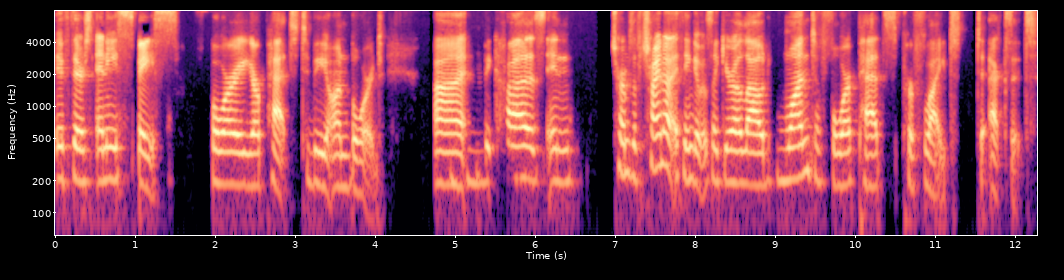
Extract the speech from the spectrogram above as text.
if there's any space for your pet to be on board. Uh Mhm. because in terms of china i think it was like you're allowed one to four pets per flight to exit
